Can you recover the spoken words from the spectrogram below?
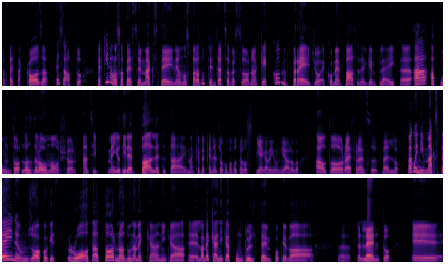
Aspetta, cosa? Esatto. Per chi non lo sapesse, Max Payne è uno sparatutto in terza persona che come pregio e come base del gameplay eh, ha appunto lo slow motion, anzi meglio dire bullet time, anche perché nel gioco proprio te lo spiegano in un dialogo. Auto-reference, bello. Ma quindi Max Payne è un gioco che ruota attorno ad una meccanica. E la meccanica è appunto il tempo che va eh, lento. E,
